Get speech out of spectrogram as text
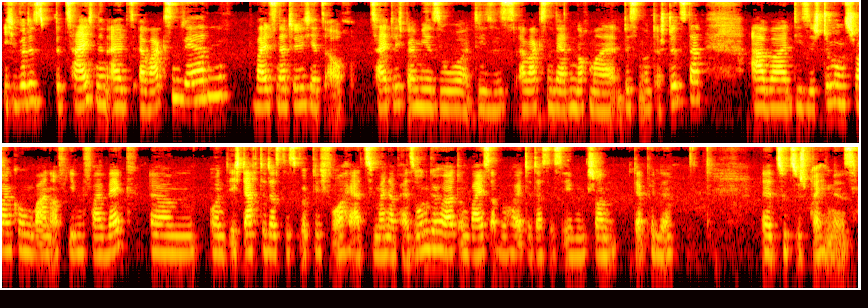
ich würde es bezeichnen als Erwachsenwerden, weil es natürlich jetzt auch zeitlich bei mir so dieses Erwachsenwerden nochmal ein bisschen unterstützt hat. Aber diese Stimmungsschwankungen waren auf jeden Fall weg. Ähm, und ich dachte, dass das wirklich vorher zu meiner Person gehört und weiß aber heute, dass es eben schon der Pille äh, zuzusprechen ist.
